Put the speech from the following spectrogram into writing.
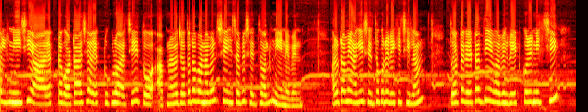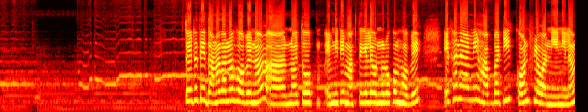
আলু নিয়েছি, আর একটা গোটা আছে আর এক টুকরো আছে। তো আপনারা যতটা বানাবেন, সেই হিসাবে সেদ্ধ আলু নিয়ে নেবেন। আলুটা আমি আগেই সেদ্ধ করে রেখেছিলাম। তো একটা গ্রেটার দিয়ে এভাবে গ্রেট করে নিচ্ছি। তো এটাতে দানা দানা হবে না, আর নয়তো এমনিতেই মাখতে গেলে অন্যরকম হবে। এখানে আমি হাফ বাটি কর্নফ্লাওয়ার নিয়ে নিলাম,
